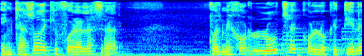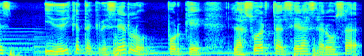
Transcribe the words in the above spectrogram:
en caso de que fuera al azar, pues mejor lucha con lo que tienes y dedícate a crecerlo. Porque la suerte al ser azarosa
